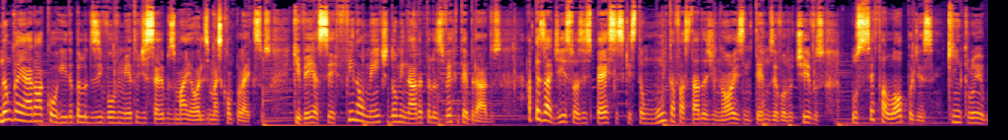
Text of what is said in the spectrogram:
não ganharam a corrida pelo desenvolvimento de cérebros maiores e mais complexos, que veio a ser finalmente dominada pelos vertebrados. Apesar disso, as espécies que estão muito afastadas de nós em termos evolutivos, os cefalópodes, que incluem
